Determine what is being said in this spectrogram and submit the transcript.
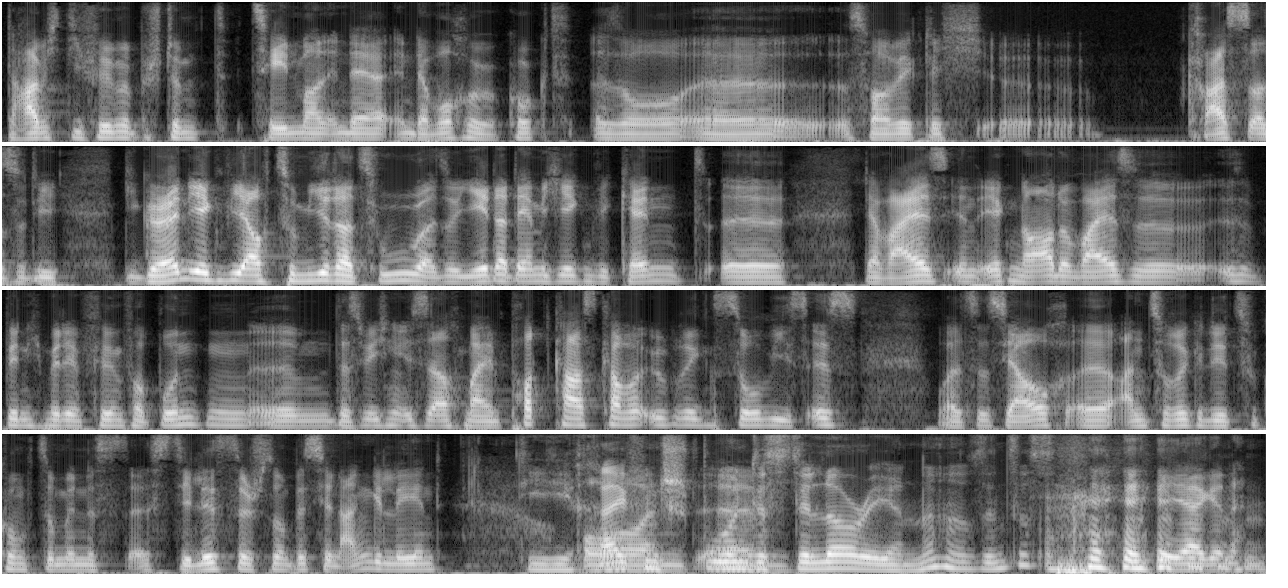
da habe ich die Filme bestimmt zehnmal in der, in der Woche geguckt. Also äh, es war wirklich, äh, krass. Also die, die gehören irgendwie auch zu mir dazu. Also jeder, der mich irgendwie kennt, äh, der weiß, in irgendeiner Art und Weise äh, bin ich mit dem Film verbunden. Ähm, deswegen ist auch mein Podcast-Cover übrigens so, wie es ist, weil es ist ja auch äh, an Zurück in die Zukunft zumindest äh, stilistisch so ein bisschen angelehnt. Die Reifenspuren ähm, des DeLorean, ne? Sind es? ja, genau.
